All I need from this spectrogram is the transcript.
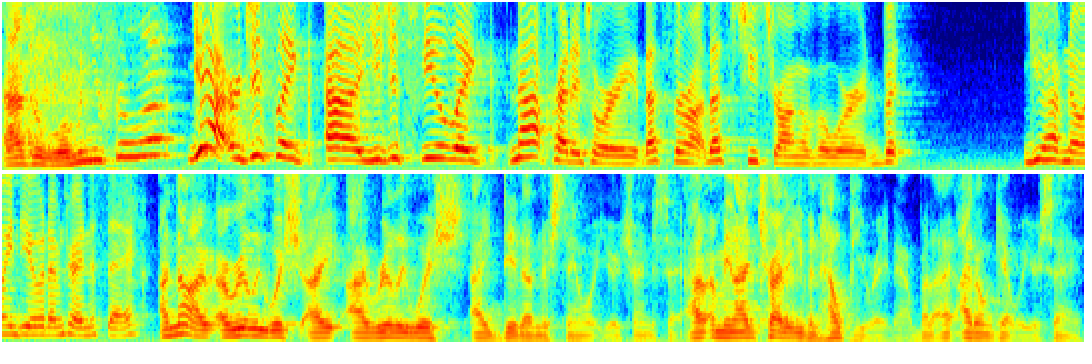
as a woman, you feel that? yeah, or just like uh, you just feel like not predatory. That's the wrong. That's too strong of a word, but You have no idea what I'm trying to say. I know. I, really wish. I, I really wish I did understand what you're trying to say. I, I mean, I'd try to even help you right now, but I, I don't get what you're saying.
